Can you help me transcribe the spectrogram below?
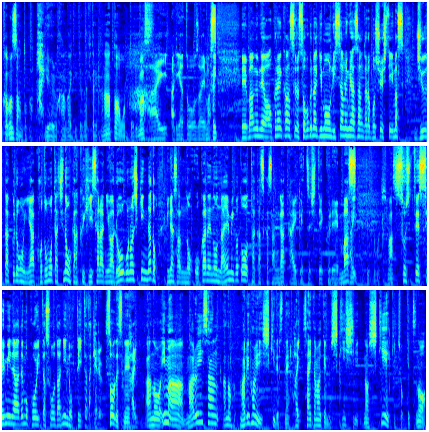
貨分散とか、はい。い、ろいろ考えていただきたいかなとは思っております。はい。ありがとうございます、はい。えー番組ではお金に関する素朴な疑問をリスナーの皆さんから募集しています。住宅ローンや子どもたちの学費さらには老後の資金など皆さんのお金の悩み事を高塚さんが解決してくれます、はい、ぜひお待ちします。そしてセミナーでもこういった相談に乗っていただける。そうですね、はい。あの今、丸井さんあの丸井ファミリー四季ですね、はい。埼玉県の四季市の四季駅直結の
